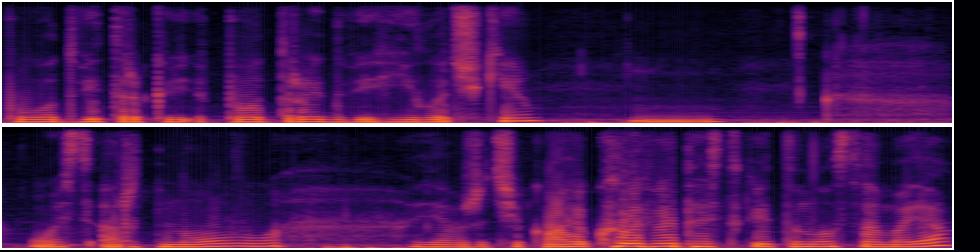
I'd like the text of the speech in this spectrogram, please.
по 2-3 по 3-2 гілочки. Ось артнову. Я вже чекаю, коли видасть квітоноса моя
